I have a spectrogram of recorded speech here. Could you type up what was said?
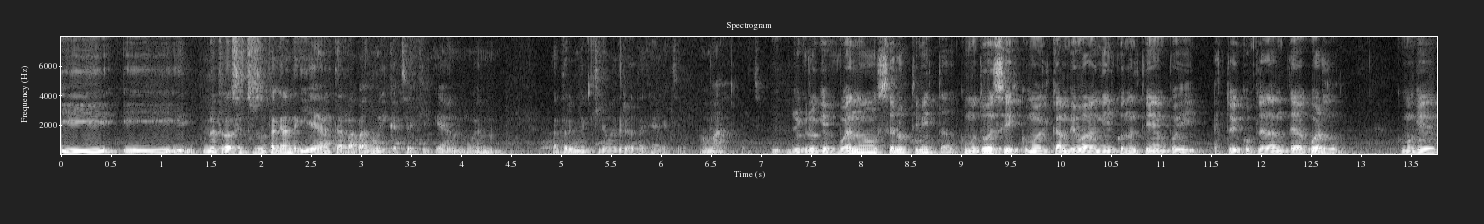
y, y nuestros desechos son tan grandes que llegan hasta Rapa Nui, ¿cachai? Que quedan, bueno, a 3.000 kilómetros de acá, ¿cachai? O. Yo creo que es bueno ser optimista, como tú decís, como el cambio va a venir con el tiempo y estoy completamente de acuerdo. Como que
